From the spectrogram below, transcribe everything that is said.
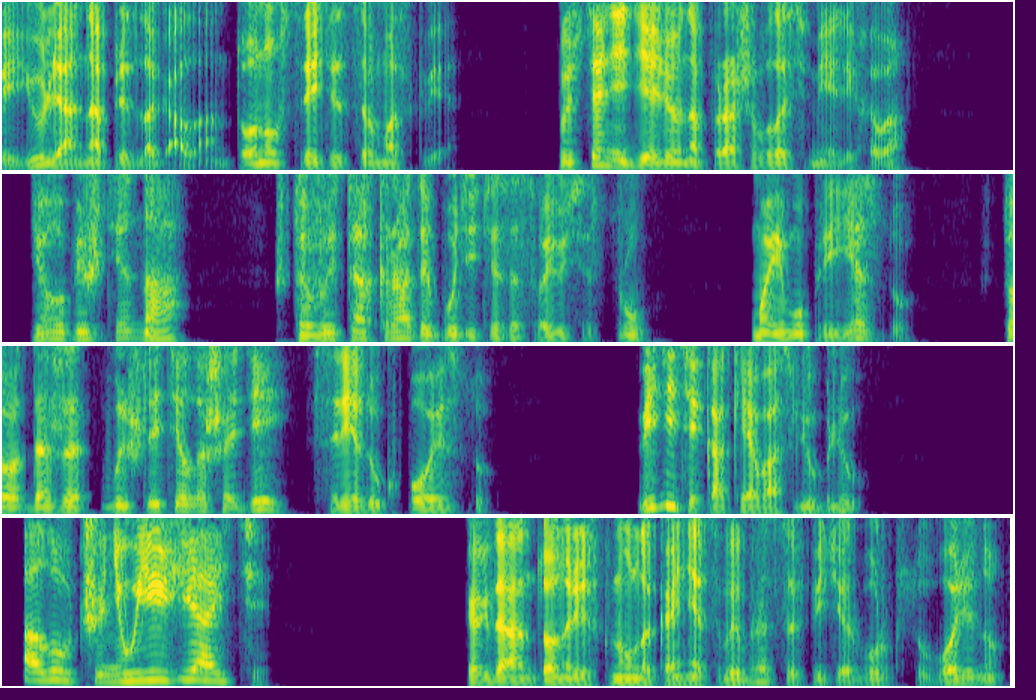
июля она предлагала Антону встретиться в Москве. Спустя неделю напрашивалась в Мелихово. «Я убеждена, что вы так рады будете за свою сестру моему приезду, что даже вышлите лошадей в среду к поезду. Видите, как я вас люблю? А лучше не уезжайте. Когда Антон рискнул наконец выбраться в Петербург к Суворину,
